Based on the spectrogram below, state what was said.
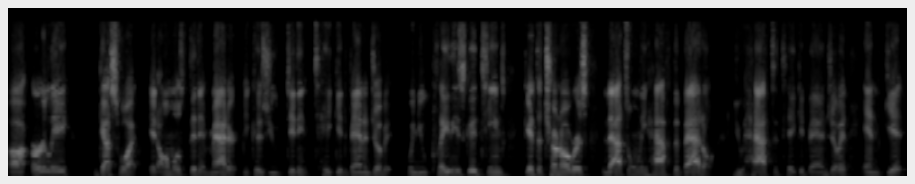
uh, early. Guess what? It almost didn't matter because you didn't take advantage of it. When you play these good teams, get the turnovers. That's only half the battle. You have to take advantage of it and get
